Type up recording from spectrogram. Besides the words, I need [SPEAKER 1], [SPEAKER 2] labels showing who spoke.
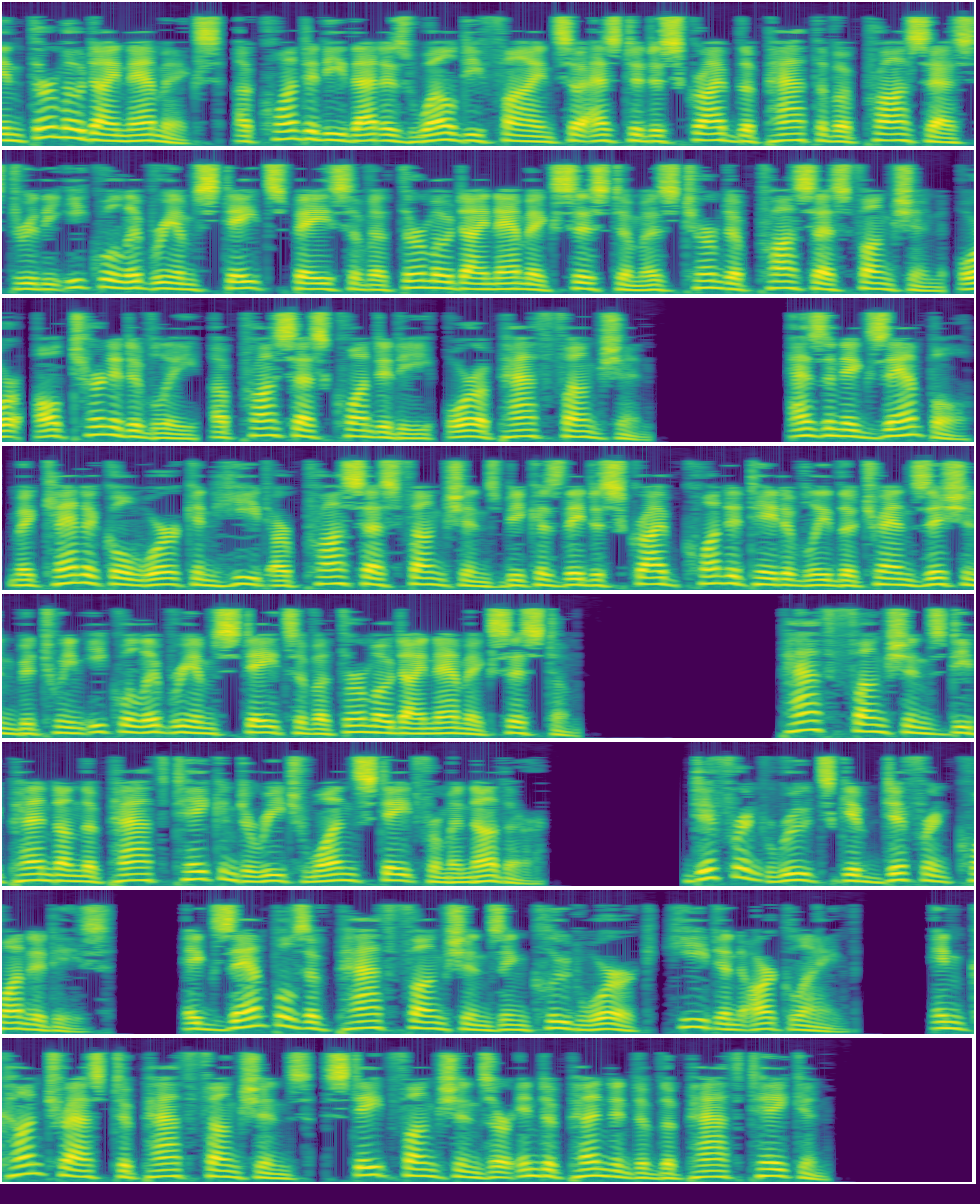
[SPEAKER 1] In thermodynamics, a quantity that is well defined so as to describe the path of a process through the equilibrium state space of a thermodynamic system is termed a process function, or, alternatively, a process quantity, or a path function. As an example, mechanical work and heat are process functions because they describe quantitatively the transition between equilibrium states of a thermodynamic system. Path functions depend on the path taken to reach one state from another. Different routes give different quantities. Examples of path functions include work, heat and arc length. In contrast to path functions, state functions are independent of the path taken.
